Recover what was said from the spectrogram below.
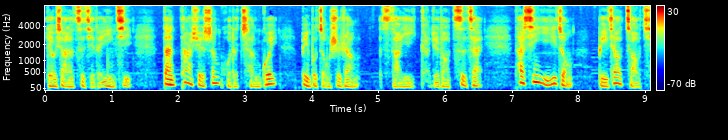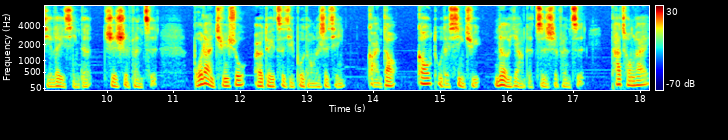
留下了自己的印记，但大学生活的成规并不总是让萨义感觉到自在。他心仪一种比较早期类型的知识分子，博览群书而对自己不懂的事情感到高度的兴趣。那样的知识分子，他从来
